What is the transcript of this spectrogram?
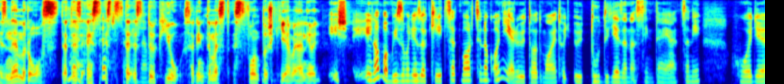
ez nem rossz, tehát ne, ez, ez, ez, ez, ez tök jó. Szerintem ezt, ezt fontos kiemelni. Hogy... És én abban bízom, hogy ez a kétszet Marcinak annyi erőt ad majd, hogy ő tud így ezen a szinten játszani, hogy,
